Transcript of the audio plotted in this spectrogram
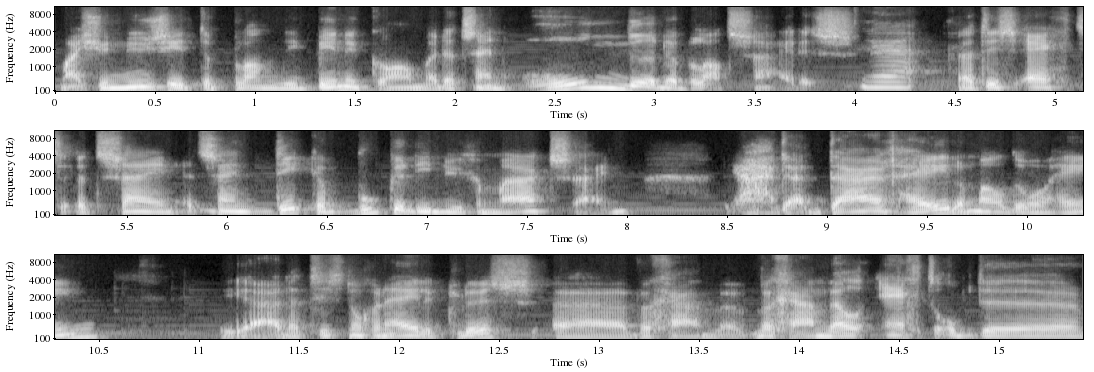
Maar als je nu ziet, de plannen die binnenkomen, dat zijn honderden bladzijden. Ja. Het, is echt, het, zijn, het zijn dikke boeken die nu gemaakt zijn. Ja, daar, daar helemaal doorheen. Ja, dat is nog een hele klus. Uh, we, gaan, we, we, gaan wel echt op de,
